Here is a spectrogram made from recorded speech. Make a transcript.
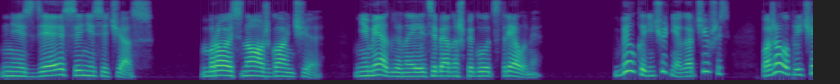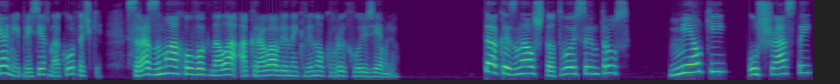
«Не здесь и не сейчас. Брось нож, гончая. Немедленно, или тебя нашпигуют стрелами». Белка, ничуть не огорчившись, пожала плечами и, присев на корточки, с размаху вогнала окровавленный клинок в рыхлую землю. «Так и знал, что твой сын трус. Мелкий, ушастый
